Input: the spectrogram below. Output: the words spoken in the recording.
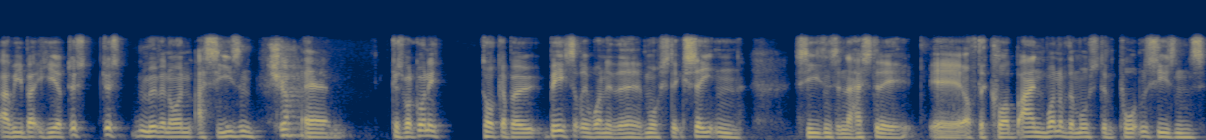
a wee bit here, just just moving on a season. Sure. Because um, we're going to talk about basically one of the most exciting seasons in the history uh, of the club and one of the most important seasons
